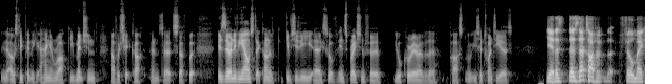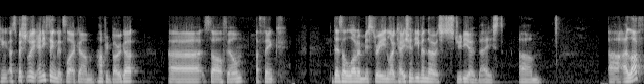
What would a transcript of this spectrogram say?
you know, obviously Picnic at Hanging Rock. You mentioned Alfred Hitchcock and uh, stuff, but is there anything else that kind of gives you the uh, sort of inspiration for your career over the past? You said twenty years. Yeah, there's there's that type of uh, filmmaking, especially anything that's like um, Humphrey Bogart uh, style film. I think there's a lot of mystery in location, even though it's studio based. Um, uh, I love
